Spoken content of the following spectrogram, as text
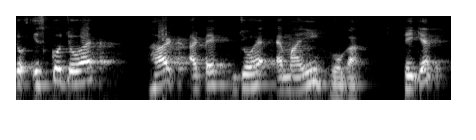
तो इसको जो है हार्ट अटैक जो है एमआई होगा। ठीक है?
